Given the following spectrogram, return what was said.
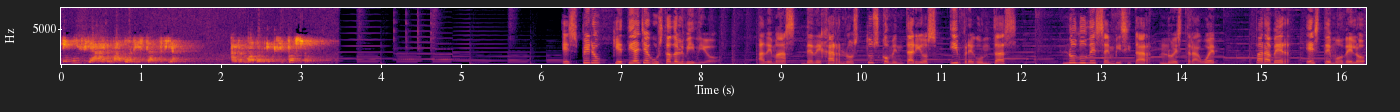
Inicia armado a distancia. Armado exitoso. Espero que te haya gustado el vídeo. Además de dejarnos tus comentarios y preguntas, no dudes en visitar nuestra web para ver este modelo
